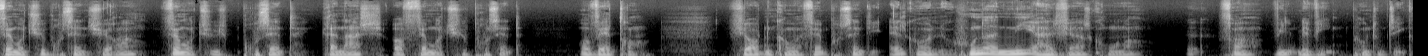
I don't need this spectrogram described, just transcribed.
25% Syrah, 25% Grenache og 25% Mourvedre. 14,5% i alkohol, 179 kroner øh, fra vildmedvin.dk.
